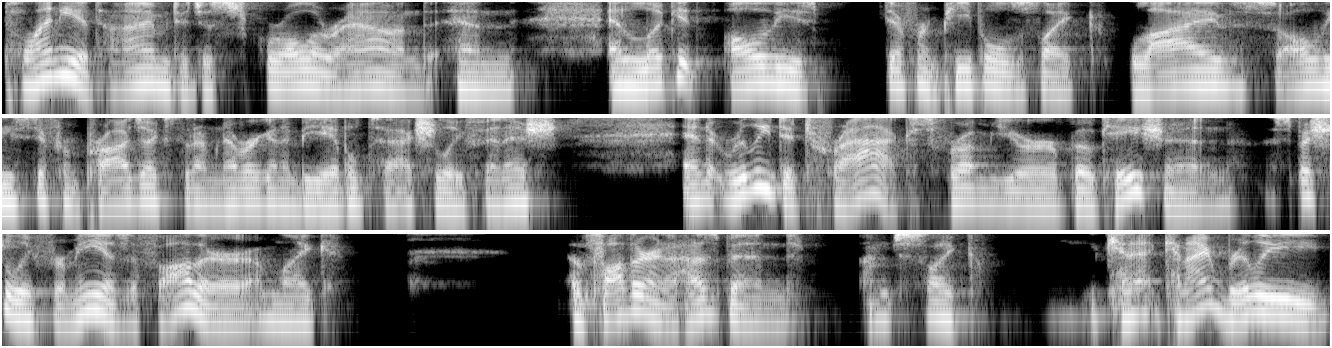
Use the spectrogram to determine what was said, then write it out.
plenty of time to just scroll around and and look at all these different people's like lives, all these different projects that I'm never going to be able to actually finish and it really detracts from your vocation especially for me as a father i'm like a father and a husband i'm just like can i can i really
